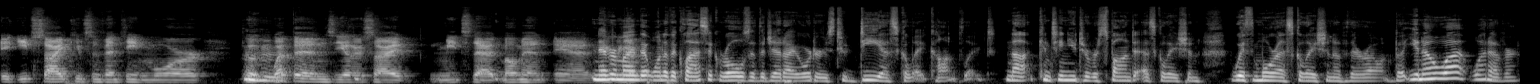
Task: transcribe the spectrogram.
Each side keeps inventing more potent Mm-hmm. weapons. The other side meets that moment, and Never mind that one of the classic roles of the Jedi Order is to de-escalate conflict, not continue to respond to escalation with more escalation of their own. But you know what? Whatever.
